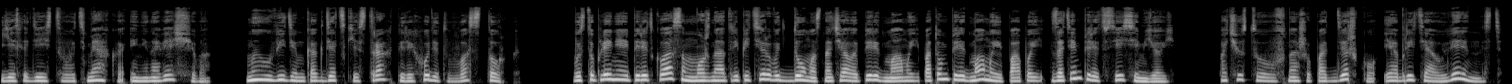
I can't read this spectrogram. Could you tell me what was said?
Если действовать мягко и ненавязчиво, мы увидим, как детский страх переходит в восторг. Выступление перед классом можно отрепетировать дома сначала перед мамой, потом перед мамой и папой, затем перед всей семьей. Почувствовав нашу поддержку и обретя уверенность,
